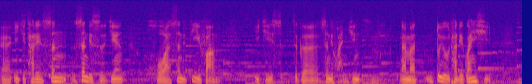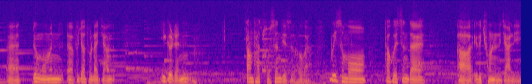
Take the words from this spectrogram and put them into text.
呃，以及他的生生的时间和生的地方，以及生这个生的环境，那么都有它的关系，呃。对我们呃佛教徒来讲，一个人当他出生的时候啊，为什么他会生在啊一个穷人的家里，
